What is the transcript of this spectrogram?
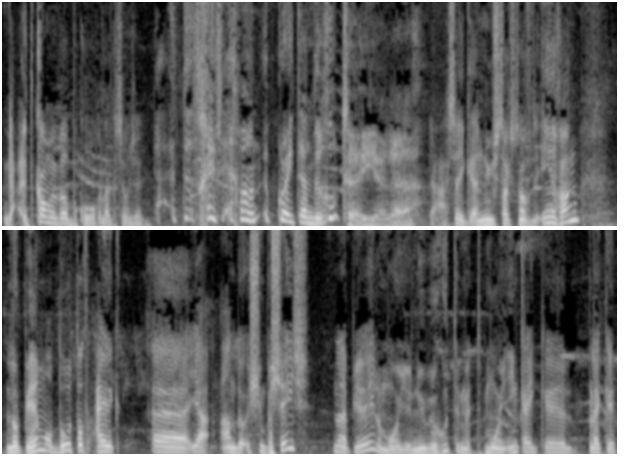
ja, het kan me wel bekoren, laat ik het zo zeggen. Ja, het, geeft echt wel een upgrade aan de route hier. eh. Ja, zeker. En nu straks vanaf de ingang loop je helemaal door tot eigenlijk eh, ja, aan de Chimpansés. Dan heb je een hele mooie nieuwe route met mooie inkijkplekken,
